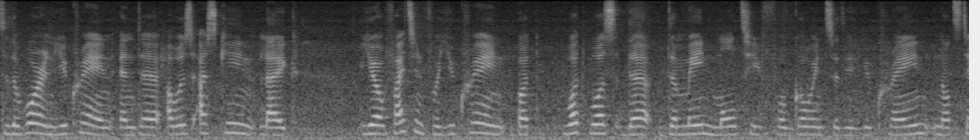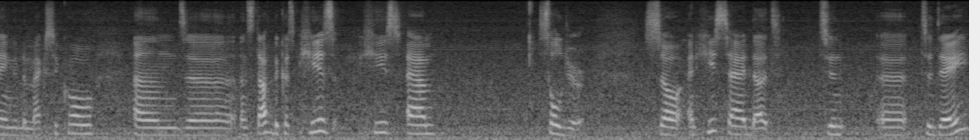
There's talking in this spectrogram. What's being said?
to the war in Ukraine, and uh, I was asking like, "You're fighting for Ukraine, but what was the the main motive for going to the Ukraine, not staying in Mexico?" And uh, and stuff because he's he's um, soldier. So, and he said that to, uh, today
